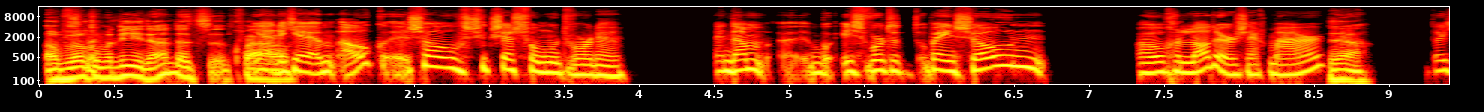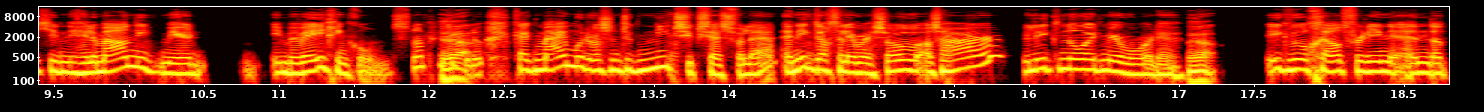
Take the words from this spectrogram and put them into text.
Op welke manier dan? Dat, is qua... Ja, dat je hem ook zo succesvol moet worden. En dan eh, is, wordt het opeens zo'n hoge ladder, zeg maar, Ja. dat je helemaal niet meer in beweging komt. Snap je wat Ja. ik bedoel? Kijk, mijn moeder was natuurlijk niet succesvol, hè? En ik dacht alleen maar zo als haar wil ik nooit meer worden. Ja. Ik wil geld verdienen en dat,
